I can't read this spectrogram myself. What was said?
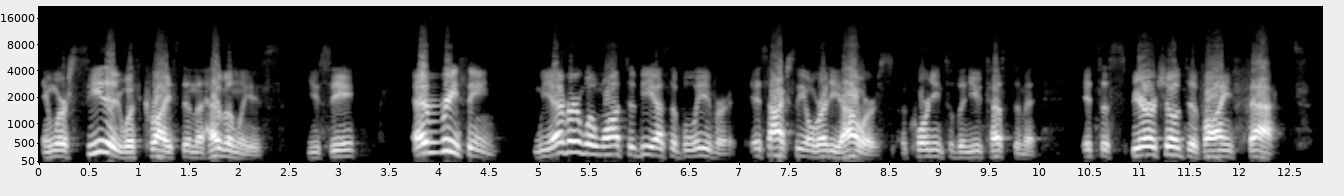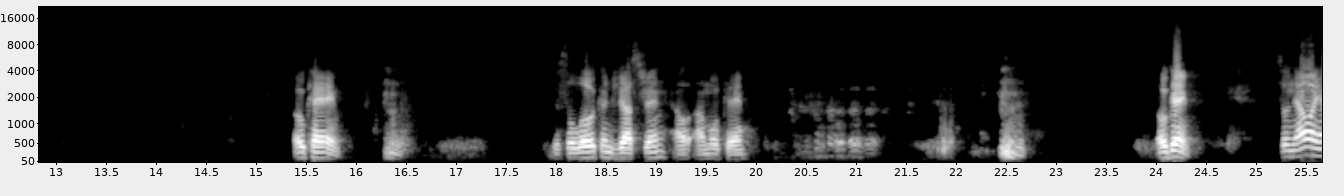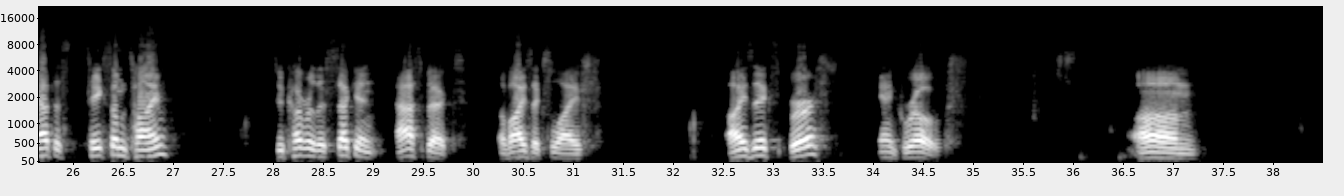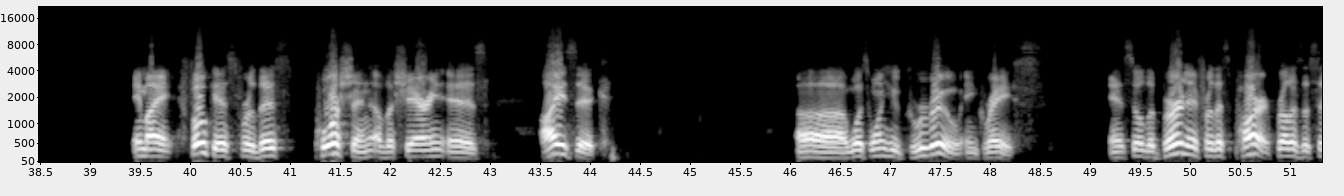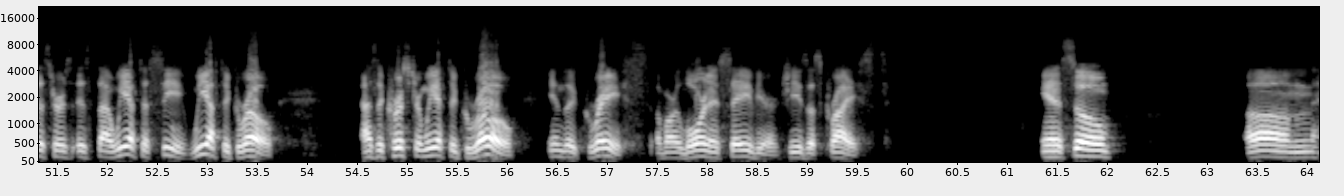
And we're seated with Christ in the heavenlies. You see, everything we ever will want to be as a believer, it's actually already ours, according to the New Testament. It's a spiritual divine fact. Okay. Just a little congestion. i am okay. okay. So now I have to take some time to cover the second aspect of Isaac's life Isaac's birth and growth. Um, and my focus for this portion of the sharing is Isaac uh, was one who grew in grace. And so the burden for this part, brothers and sisters, is that we have to see, we have to grow as a Christian, we have to grow in the grace of our Lord and Savior, Jesus Christ. And so, um,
